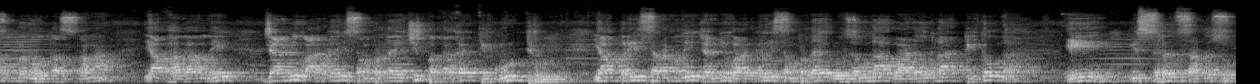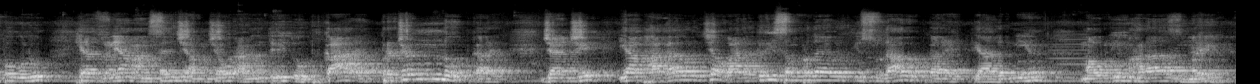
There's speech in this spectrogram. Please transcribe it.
संपन्न होत असताना या भागामध्ये ज्यांनी वारकरी संप्रदायाची पताका टिकवून ठेवली या परिसरामध्ये ज्यांनी वारकरी संप्रदाय रुजवला वाढवला टिकवला ए मी सहज साधं सोपं बोलू. ह्या जुन्या माणसांचे आमच्यावर अनंतरित उपकार आहेत प्रचंड उपकार आहेत. ज्यांचे या भागावरच्या वारकरी संप्रदायावरती सुद्धा उपकार आहेत ते आदरणीय माऊली महाराज मरे.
